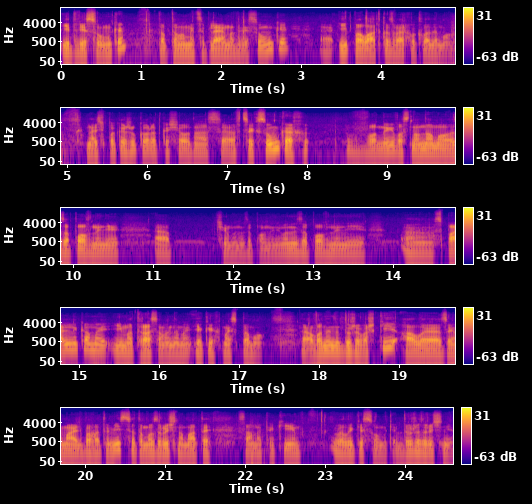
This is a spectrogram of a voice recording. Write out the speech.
і дві сумки. Тобто ми цепляємо дві сумки е, і палатку зверху кладемо. Значить, покажу коротко, що у нас е, в цих сумках. Вони в основному заповнені. е, Чим вони заповнені? Вони заповнені е, спальниками і матрасами, на яких ми спимо. Е, Вони не дуже важкі, але займають багато місця, тому зручно мати саме такі великі сумки. Дуже зручні.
